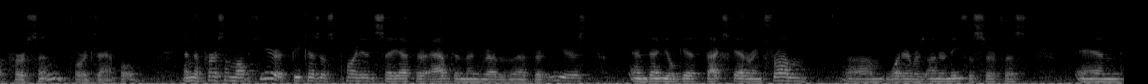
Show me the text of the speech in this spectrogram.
person, for example, and the person won't hear it because it's pointed, say, at their abdomen rather than at their ears, and then you'll get backscattering from um, whatever's underneath the surface, and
